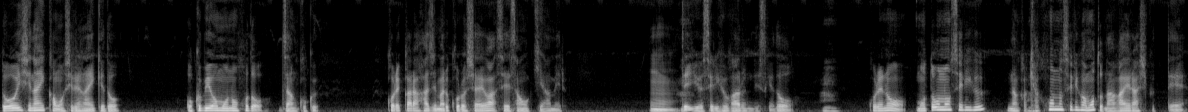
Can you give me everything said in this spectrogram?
同意しないかもしれないけど、臆病者ほど残酷。これから始まる殺し合いは生産を極める。うん。っていうセリフがあるんですけど、うん。これの元のセリフなんか脚本のセリフはもっと長いらしくって、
